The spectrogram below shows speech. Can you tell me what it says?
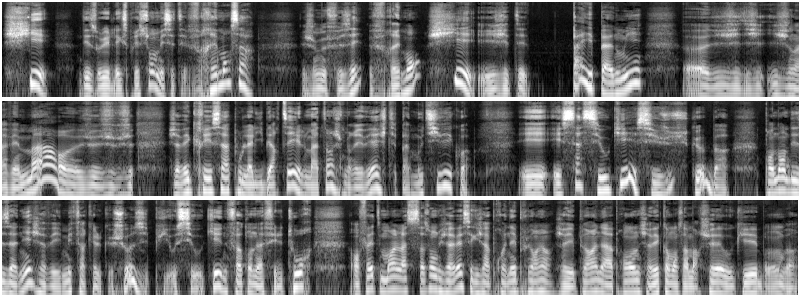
chier. Désolé de l'expression, mais c'était vraiment ça. Je me faisais vraiment chier. Et j'étais pas épanoui, euh, j'en avais marre, j'avais créé ça pour la liberté et le matin je me réveillais, j'étais pas motivé quoi. Et, et ça c'est ok, c'est juste que bah pendant des années j'avais aimé faire quelque chose et puis aussi ok. Une fois qu'on a fait le tour, en fait moi la sensation que j'avais c'est que j'apprenais plus rien, j'avais plus rien à apprendre, je savais comment ça marchait, ok bon ben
